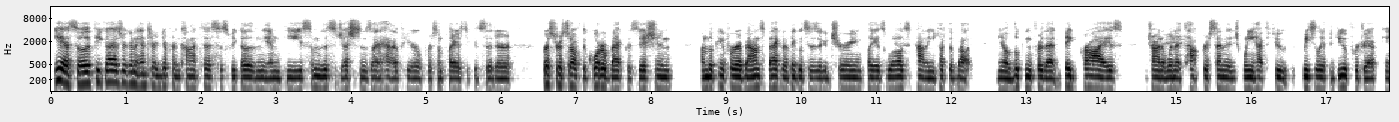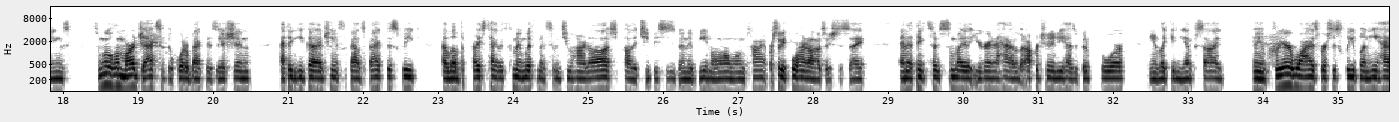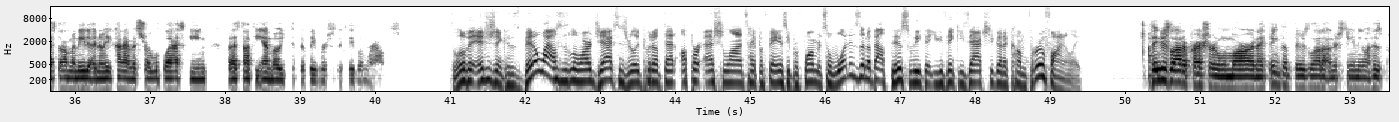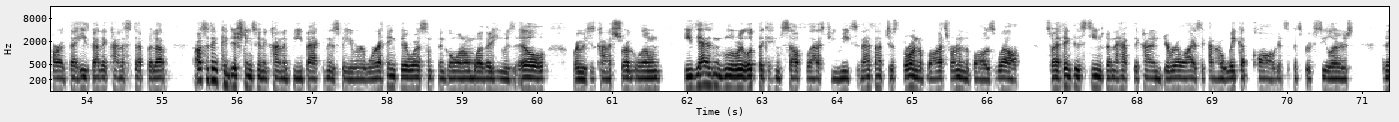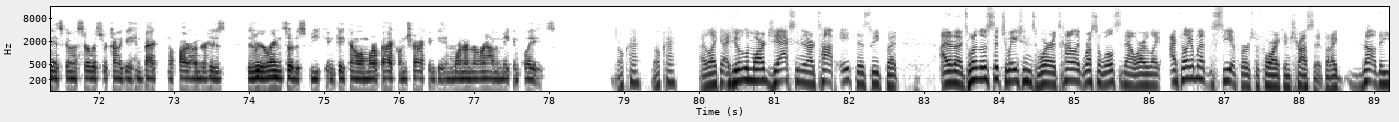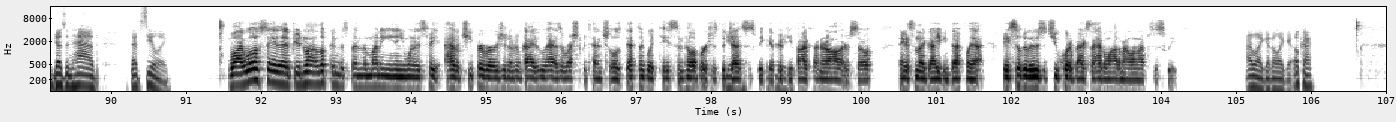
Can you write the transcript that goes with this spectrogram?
Yeah, so if you guys are going to enter a different contests this week other than the MD, some of the suggestions I have here for some players to consider First, first off, the quarterback position. I'm looking for a bounce back, and I think this is a contrarian play as well. It's kind of you talked about, you know, looking for that big prize, trying to win a top percentage when you have to do basically have to do for DraftKings. So I'm going with Lamar Jackson at the quarterback position. I think he's got a chance to bounce back this week. I love the price tag that's coming with him at $7,200. Probably the cheapest he's going to be in a long, long time, or sorry, $400, I should say. And I think so somebody that you're going to have an opportunity, has a good floor, and you're liking the upside. I mean, career wise versus Cleveland, he has dominated. I know he kind of has struggled last game, but that's not the MO typically versus the Cleveland Browns. It's a little bit interesting because it's been a while since Lamar Jackson's really put up that upper echelon type of fantasy performance. So, what is it about this week that you think he's actually going to come through finally? I think there's a lot of pressure on Lamar, and I think that there's a lot of understanding on his part that he's got to kind of step it up. I also think conditioning is going to kind of be back in his favor, where I think there was something going on, whether he was ill or he was just kind of struggling. He hasn't really looked like himself the last few weeks, and that's not just throwing the ball; it's running the ball as well. So I think this team's going to have to kind of realize a kind of wake up call against the Pittsburgh Steelers. I think it's going to service for kind of get him back, you know, fire under his his rear end, so to speak, and get kind of Lamar back on track and get him running around and making plays. Okay, okay, I like it. I do have Lamar Jackson in our top eight this week, but I don't know. It's one of those situations where it's kind of like Russell Wilson now, where I'm like, I feel like I'm gonna have to see it first before I can trust it. But I it's not that he doesn't have that ceiling. Well, I will say that if you're not looking to spend the money and you want to have a cheaper version of a guy who has a rush potential, is definitely with Taysom Hill versus the yeah, Jets this week agreed. at fifty five hundred dollars. So I think it's another guy you can definitely uh, basically lose the two quarterbacks I have a lot of my lineups this week. I like it. I like it. Okay.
